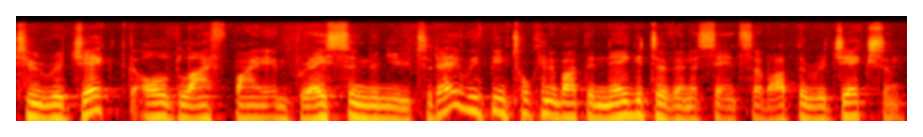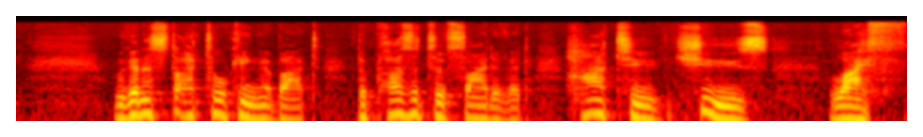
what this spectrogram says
to reject the old life by embracing the new. Today we've been talking about the negative in a sense, about the rejection. We're going to start talking about the positive side of it, how to choose life.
